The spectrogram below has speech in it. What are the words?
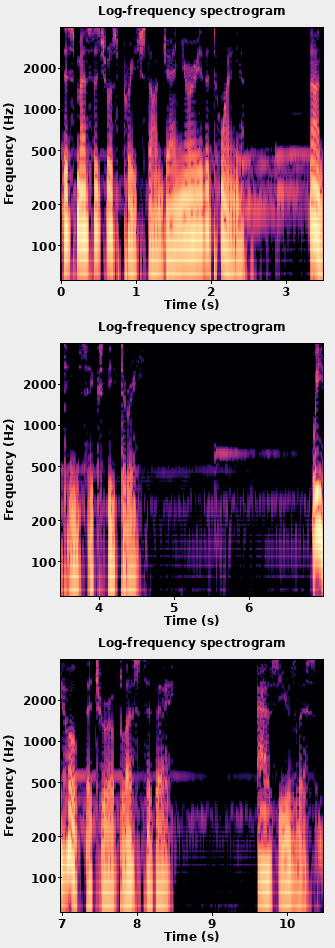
This message was preached on January the 20th, 1963. We hope that you are blessed today as you listen.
